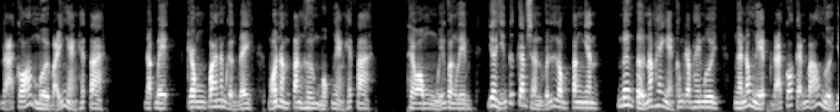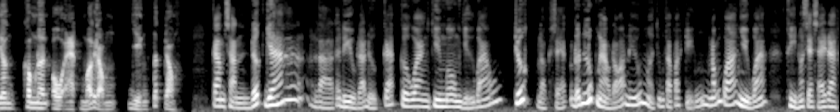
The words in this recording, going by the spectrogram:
đã có 17.000 hecta. Đặc biệt, trong 3 năm gần đây, mỗi năm tăng hơn 1.000 hecta. Theo ông Nguyễn Văn Liêm, do diện tích cam sành Vĩnh Long tăng nhanh, nên từ năm 2020, ngành nông nghiệp đã có cảnh báo người dân không nên ồ ạt mở rộng diện tích trồng. Cam sành rớt giá là cái điều đã được các cơ quan chuyên môn dự báo trước là sẽ đến lúc nào đó nếu mà chúng ta phát triển nóng quá nhiều quá thì nó sẽ xảy ra.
